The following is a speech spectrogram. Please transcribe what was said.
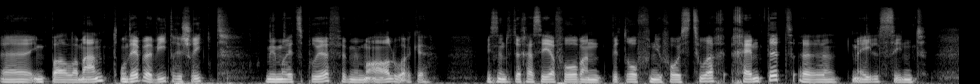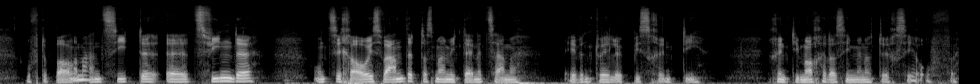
äh, im Parlament. Und eben, weitere Schritte müssen wir jetzt prüfen, müssen wir anschauen. Wir sind natürlich auch sehr froh, wenn Betroffene auf uns zukommen. Äh, die Mails sind auf der Parlamentsseite äh, zu finden und sich an uns wenden, dass man mit denen zusammen eventuell etwas könnte, könnte machen. Da sind wir natürlich sehr offen.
